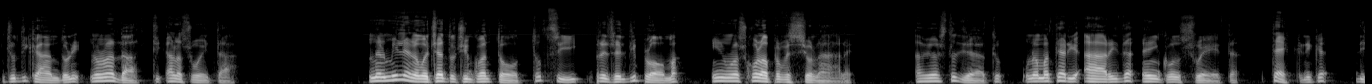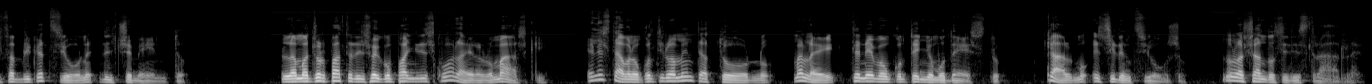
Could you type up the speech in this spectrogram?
giudicandoli non adatti alla sua età. Nel 1958 Zi prese il diploma in una scuola professionale. Aveva studiato una materia arida e inconsueta, tecnica di fabbricazione del cemento. La maggior parte dei suoi compagni di scuola erano maschi e le stavano continuamente attorno, ma lei teneva un contegno modesto, calmo e silenzioso, non lasciandosi distrarre.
